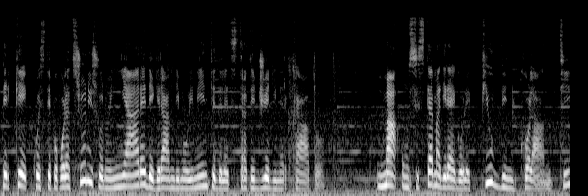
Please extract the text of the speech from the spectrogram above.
perché queste popolazioni sono ignare dei grandi movimenti e delle strategie di mercato, ma un sistema di regole più vincolanti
